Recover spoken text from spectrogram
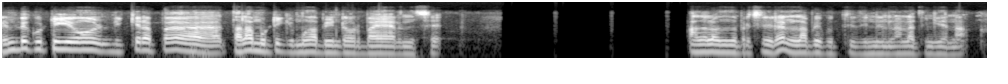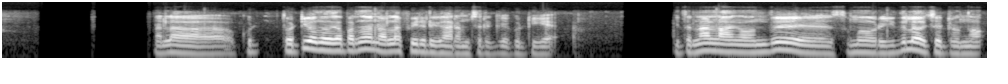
ரெண்டு குட்டியும் நிற்கிறப்ப தலை முட்டிக்குமோ அப்படின்ற ஒரு பயம் இருந்துச்சு. அதில் வந்து பிரச்சனை இல்லை. நல்லா அப்படியே குத்தி தின்னு நல்லா திங்குதுண்ணா நல்லா குட் தொட்டி வந்ததுக்கப்புறம் தான் நல்லா ஃபீட் எடுக்க ஆரம்பிச்சிருக்கு குட்டியை. இத்தனை நாள் நாங்கள் வந்து சும்மா ஒரு இதில் வச்சுட்டு இருந்தோம்.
